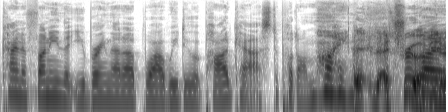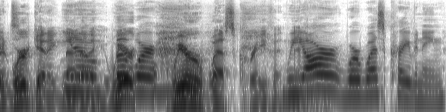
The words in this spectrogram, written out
kind of funny that you bring that up while we do a podcast to put online. It- it's true i mean we're getting you know, we're, we're- we're wes craven we now. are we're wes cravening.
